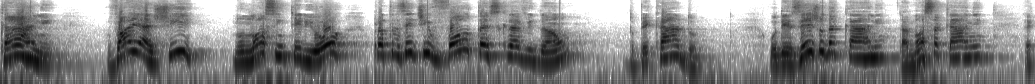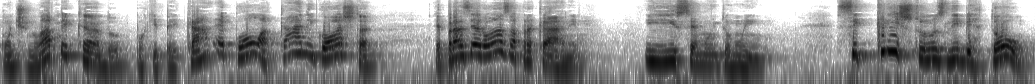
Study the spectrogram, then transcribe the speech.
carne vai agir no nosso interior para trazer de volta a escravidão do pecado. O desejo da carne, da nossa carne, é continuar pecando, porque pecar é bom, a carne gosta, é prazerosa para a carne. E isso é muito ruim. Se Cristo nos libertou,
